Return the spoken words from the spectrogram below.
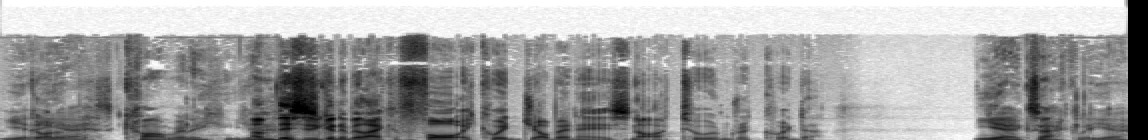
Yeah, yeah, it can't really. Yeah. Um, this is going to be like a forty quid job in it. It's not a two hundred quid. Yeah, exactly. Yeah.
